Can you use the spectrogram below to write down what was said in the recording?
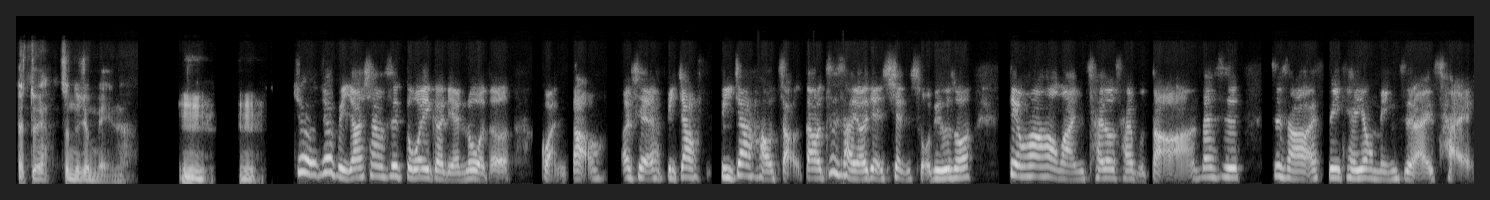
哎，对啊，真的就没了。嗯嗯，就就比较像是多一个联络的管道，而且比较比较好找到，至少有点线索。比如说电话号码，你猜都猜不到啊。但是至少可以用名字来猜，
